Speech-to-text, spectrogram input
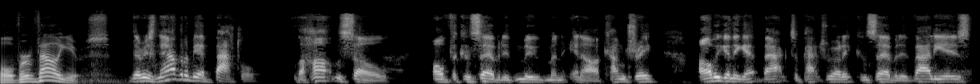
over values. There is now going to be a battle for the heart and soul of the conservative movement in our country. Are we going to get back to patriotic conservative values,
